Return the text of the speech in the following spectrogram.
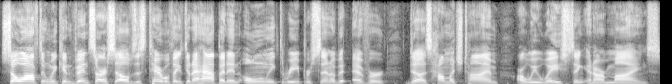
So often we convince ourselves this terrible thing's going to happen, and only 3% of it ever does. How much time are we wasting in our minds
